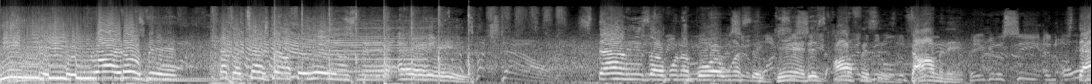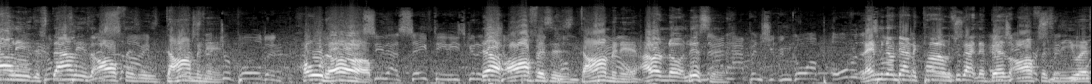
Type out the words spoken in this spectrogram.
Yee, wide open. That's a touchdown for Williams, man. Hey. Stallions up on the board once again. This safety right in the offense is dominant. You're see an Stallions- the Stallions offense is dominant. Hold up. That safety, and he's going to Their offense is dominant. I don't know. Listen. that happens, you can go up over the Let me know down in the comments you got the best offense in the Smith knew it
